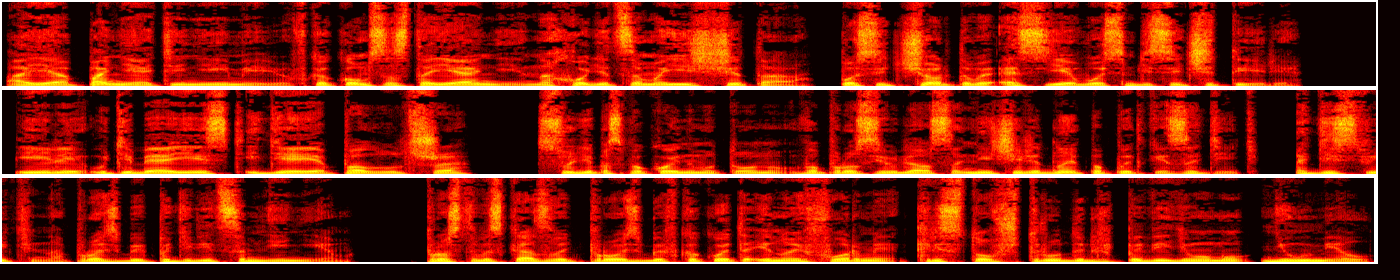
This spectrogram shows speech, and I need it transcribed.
А я понятия не имею, в каком состоянии находятся мои счета после чертовой СЕ-84. Или у тебя есть идея получше? Судя по спокойному тону, вопрос являлся не очередной попыткой задеть, а действительно просьбой поделиться мнением. Просто высказывать просьбы в какой-то иной форме Крестов Штрудель, по-видимому, не умел.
